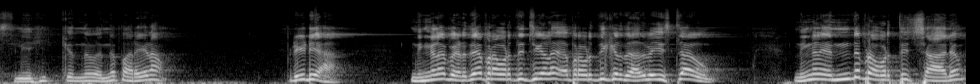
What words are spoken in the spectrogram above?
സ്നേഹിക്കുന്നു എന്ന് പറയണം. പ്രീഡിയ നിങ്ങളെ വെറുതെ പ്രവർത്തിച്ചുകൾ പ്രവർത്തിക്കരുത് അത് വേസ്റ്റാവും നിങ്ങൾ എന്ത് പ്രവർത്തിച്ചാലും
